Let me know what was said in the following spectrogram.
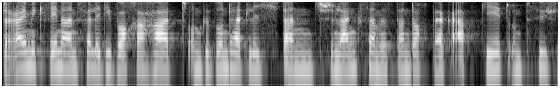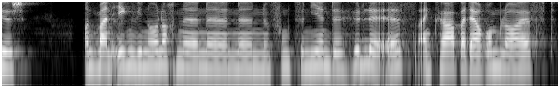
drei Migräneanfälle die Woche hat und gesundheitlich dann schon langsam ist, dann doch bergab geht und psychisch, und man irgendwie nur noch eine, eine, eine funktionierende Hülle ist, ein Körper, der rumläuft,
